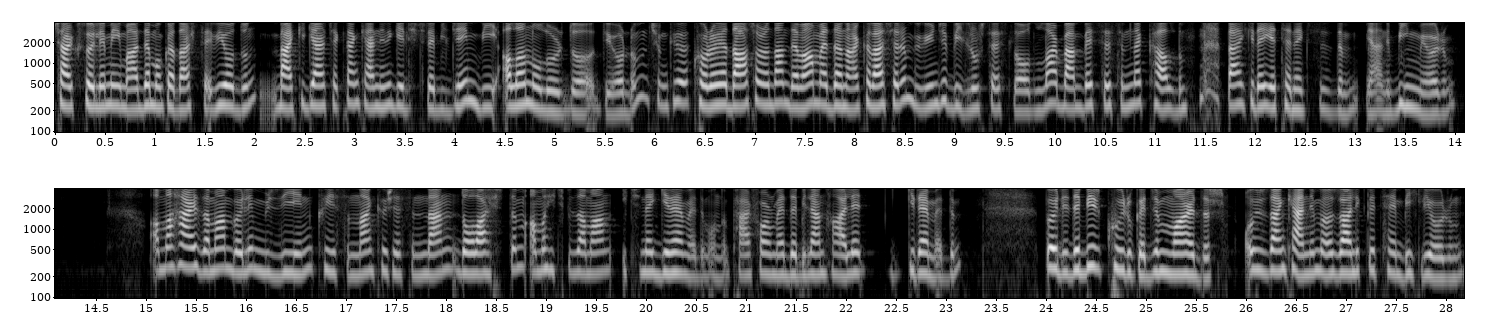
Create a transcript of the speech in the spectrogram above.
şarkı söylemeyi madem o kadar seviyordun belki gerçekten kendini geliştirebileceğin bir alan olurdu diyorum. Çünkü koroya daha sonradan devam eden arkadaşlarım büyüyünce billur sesli oldular. Ben bet sesimle kaldım. belki de yeteneksizdim yani bilmiyorum. Ama her zaman böyle müziğin kıyısından köşesinden dolaştım ama hiçbir zaman içine giremedim onu perform edebilen hale giremedim. Böyle de bir kuyruk acım vardır. O yüzden kendimi özellikle tembihliyorum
